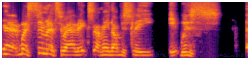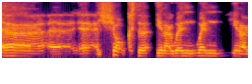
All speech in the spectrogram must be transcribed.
Yeah, well, similar to Alex. I mean, obviously, it was uh, a, a shock that you know when when you know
